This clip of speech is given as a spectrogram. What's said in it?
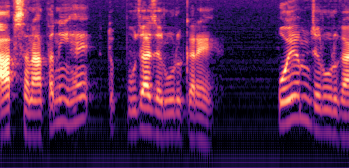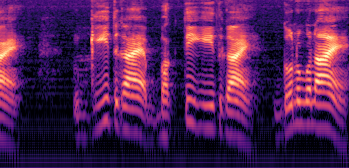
आप सनातनी हैं तो पूजा ज़रूर करें, पोयम ज़रूर गाएँ, गीत गाएँ, भक्ति गीत गाएँ, गुनगुनाएँ।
